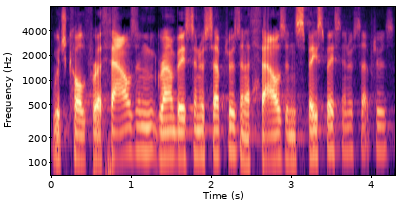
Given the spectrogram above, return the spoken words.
which called for 1,000 ground based interceptors and 1,000 space based interceptors.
